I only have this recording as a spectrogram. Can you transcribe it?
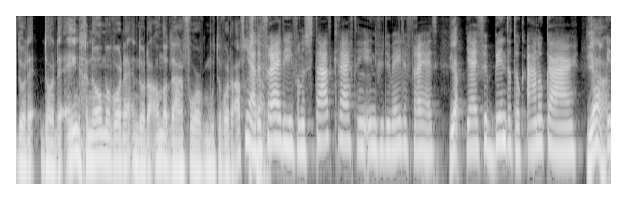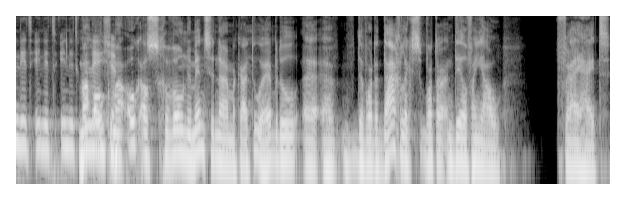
door de, door de een genomen worden en door de ander daarvoor moeten worden Ja, afgestaan. de vrijheid die je van de staat krijgt en je individuele vrijheid. Ja. Jij verbindt dat ook aan elkaar ja. in dit, in dit, in dit Maar college. ook, maar ook als gewone mensen naar elkaar toe. Hè? Ik bedoel, eh, eh, er worden dagelijks wordt er een deel van jouw vrijheid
